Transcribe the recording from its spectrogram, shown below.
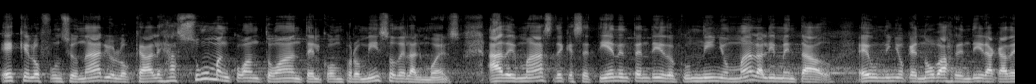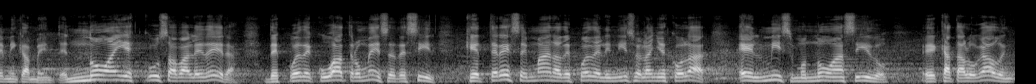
es que los funcionarios locales asuman cuanto antes el compromiso del almuerzo, además de que se tiene entendido que un niño mal alimentado es un niño que no va a rendir académicamente. No hay excusa valedera. Después de cuatro meses, es decir, que tres semanas después del inicio del año escolar, él mismo no ha sido eh, catalogado en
